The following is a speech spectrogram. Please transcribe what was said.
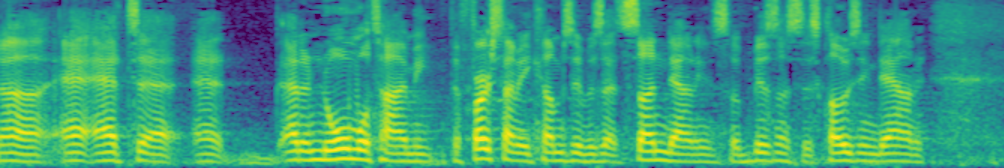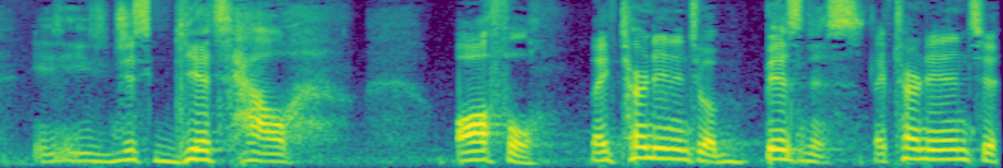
uh, at, uh, at, at a normal time. He, the first time he comes, it was at sundown. And so business is closing down. He, he just gets how awful. They've turned it into a business, they've turned it into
